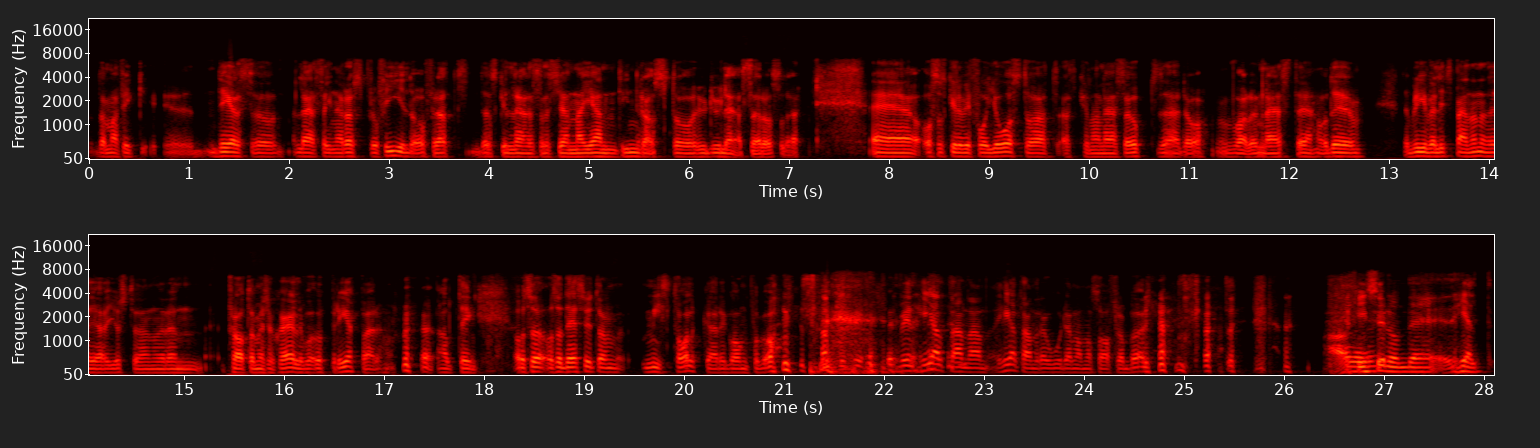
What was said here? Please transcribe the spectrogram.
där man fick eh, dels läsa in en röstprofil då för att den skulle lära sig känna igen din röst och hur du läser och sådär. och så skulle vi få JAWS då att, att kunna läsa upp det där då, vad den läste och det det blir väldigt spännande just när den pratar med sig själv och upprepar allting. Och så, och så dessutom misstolkar gång på gång. Så det blir en helt, annan, helt andra ord än vad man sa från början. det finns ju någon helt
